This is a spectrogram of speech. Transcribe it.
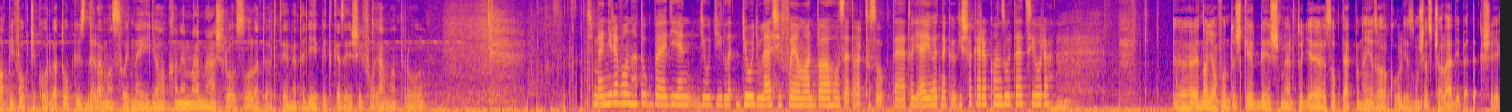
napi fogcsikorgató küzdelem az, hogy ne igyak, hanem már másról szól a történet, egy építkezési folyamatról. És mennyire vonhatók be egy ilyen gyógyulási folyamatba a hozzátartozók? Tehát, hogy eljöhetnek ők is akár a konzultációra? Uh-huh. Egy nagyon fontos kérdés, mert ugye szokták mondani, hogy az alkoholizmus az családi betegség.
